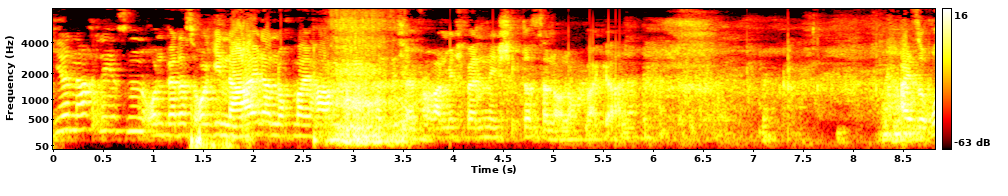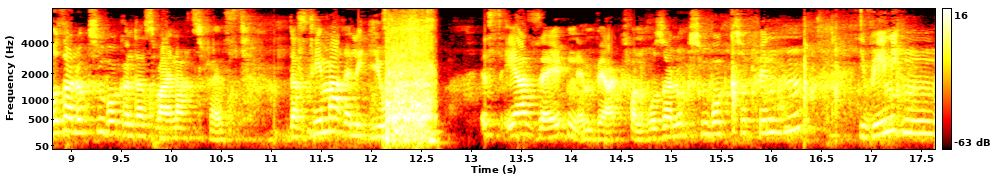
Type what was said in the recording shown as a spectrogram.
hier nachlesen und wer das Original dann nochmal haben will, kann sich einfach an mich wenden. Ich schicke das dann auch nochmal gerne. Also Rosa Luxemburg und das Weihnachtsfest. Das Thema Religion ist eher selten im Werk von Rosa Luxemburg zu finden. Die wenigen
